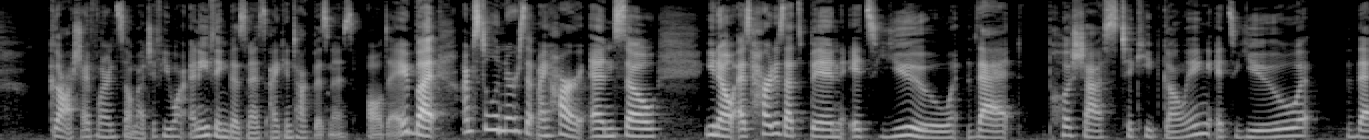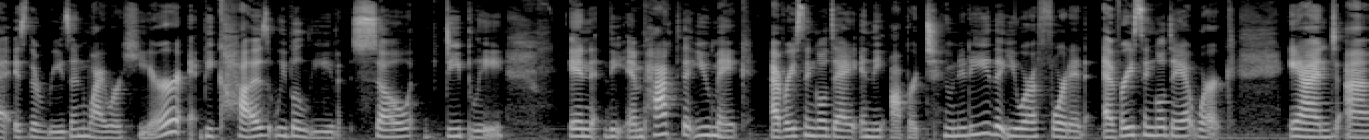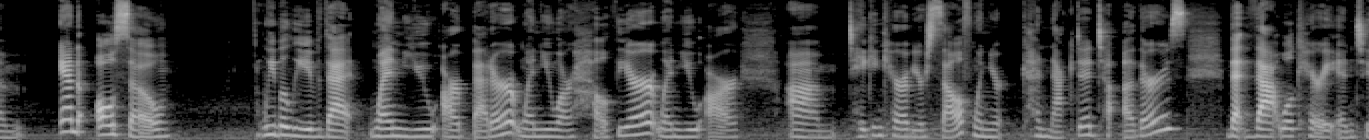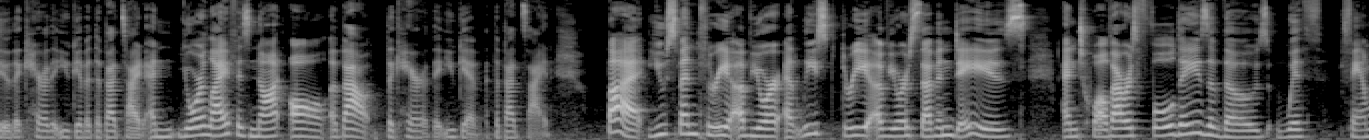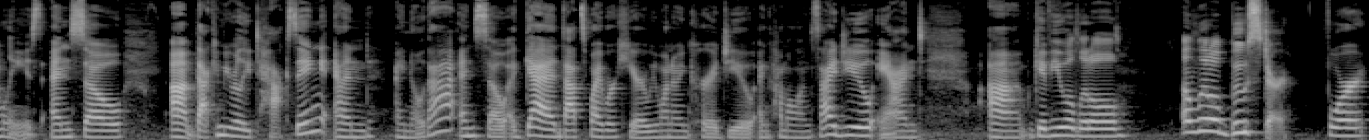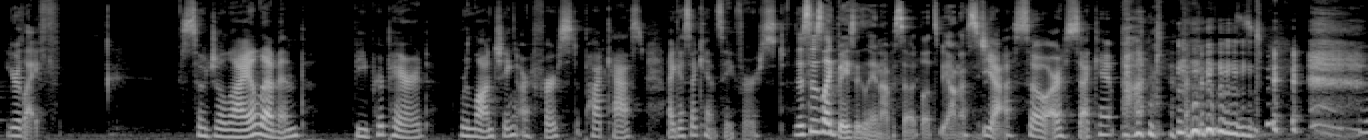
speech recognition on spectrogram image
gosh, I've learned so much. If you want anything business, I can talk business all day. But I'm still a nurse at my heart, and so, you know, as hard as that's been, it's you that push us to keep going. It's you that is the reason why we're here because we believe so deeply in the impact that you make every single day, in the opportunity that you are afforded every single day at work, and um, and also we believe that when you are better, when you are healthier, when you are um, taking care of yourself, when you're connected to others, that that will carry into the care that you give at the bedside. And your life is not all about the care that you give at the bedside, but you spend three of your, at least three of your seven days and 12 hours, full days of those with families. And so, um, that can be really taxing and I know that. And so, again, that's why we're here. We want to encourage you and come alongside you and um, give you a little a little booster for your life. So July 11th, be prepared. We're launching our first podcast. I guess I can't say first. This is like basically an episode, let's be honest. Yeah, so our second podcast.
